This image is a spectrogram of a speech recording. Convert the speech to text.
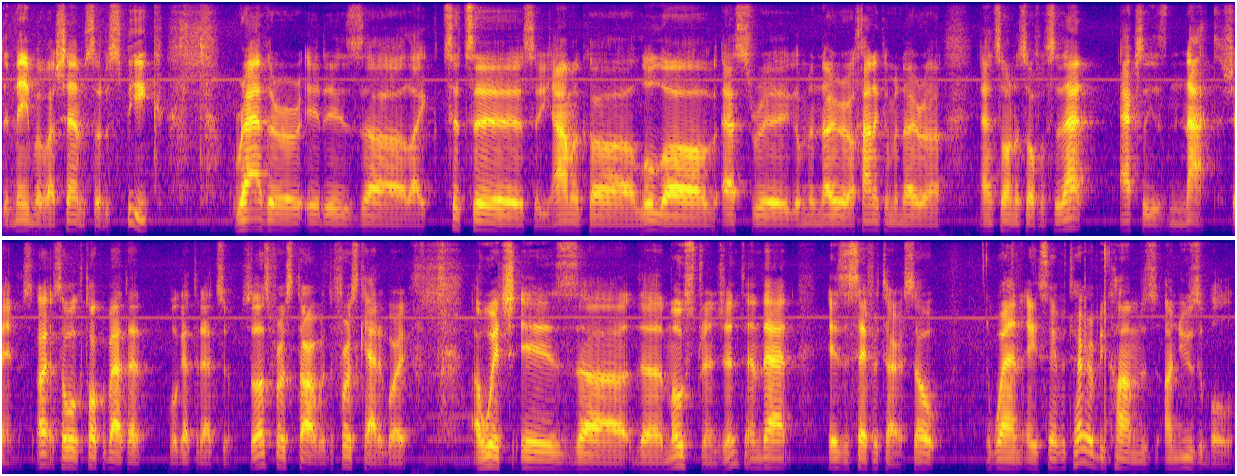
the name of Hashem, so to speak. Rather, it is uh, like tzitzis, a yarmulke, lulav, esrig, a menorah, Chanukah menorah, and so on and so forth. So that actually is not Shemus. All right, so we'll talk about that. We'll get to that soon. So let's first start with the first category, uh, which is uh, the most stringent, and that is a Sefer Torah. So when a Sefer Torah becomes unusable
